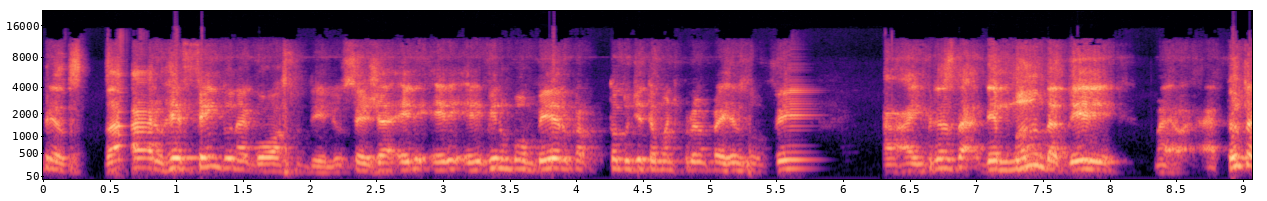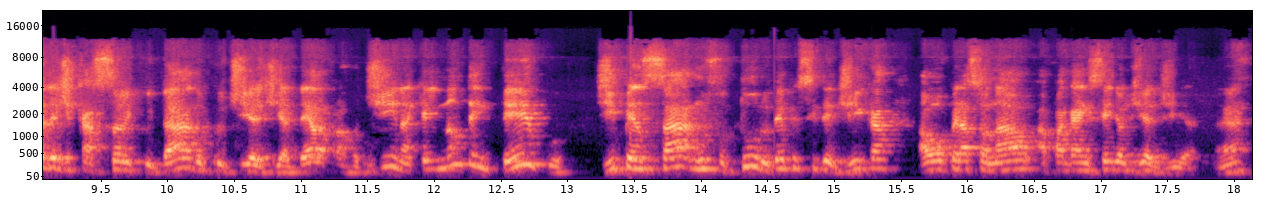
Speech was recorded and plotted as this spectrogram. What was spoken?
empresário refém do negócio dele, ou seja, ele, ele, ele vira um bombeiro, para todo dia tem um monte de problema para resolver, a empresa demanda dele é, tanta dedicação e cuidado para o dia a dia dela, para a rotina, que ele não tem tempo de pensar no futuro, o tempo que se dedica ao operacional, a pagar incêndio ao dia a dia. Né?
